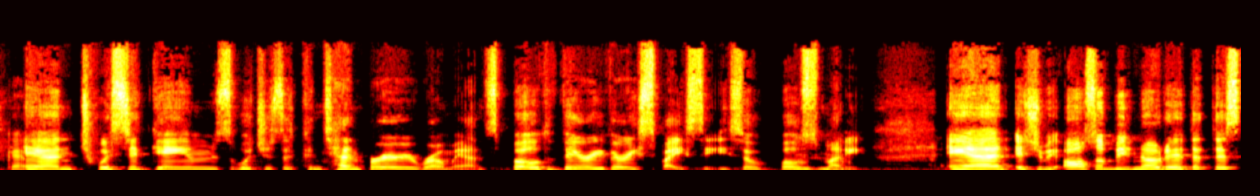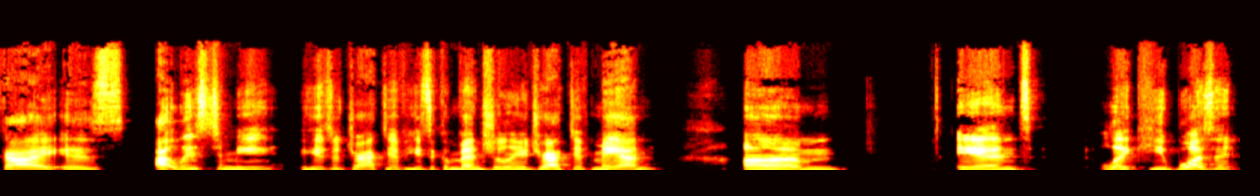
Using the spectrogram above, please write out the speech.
okay. and Twisted Games, which is a contemporary romance. Both very, very spicy. So both mm-hmm. money. And it should be also be noted that this guy is, at least to me, he's attractive. He's a conventionally attractive man. Um, and like he wasn't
